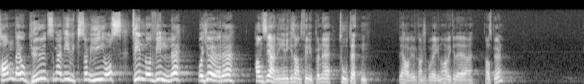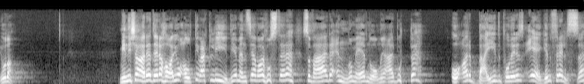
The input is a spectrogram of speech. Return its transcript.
Han, det er jo Gud som er virksom i oss til å ville å gjøre hans gjerninger. ikke sant? Filipperne 2,13. Det har vi vel kanskje på veggen nå? Har vi ikke det, Asbjørn? Jo da. Mine kjære, dere har jo alltid vært lydige mens jeg var hos dere, så vær det enda mer nå når jeg er borte. Og arbeid på deres egen frelse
